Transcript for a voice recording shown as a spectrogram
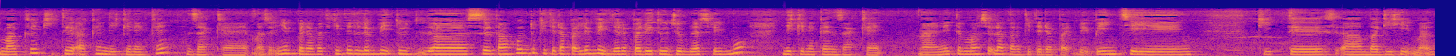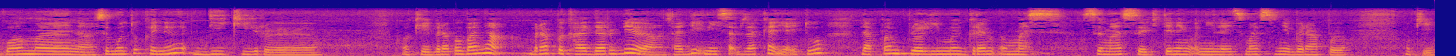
maka kita akan dikenakan zakat. Maksudnya pendapatan kita lebih tu uh, setahun tu kita dapat lebih daripada 17,000 dikenakan zakat. Nah, ini termasuklah kalau kita dapat duit pencen, kita uh, bagi khidmat guaman, nah semua tu kena dikira. Okey, berapa banyak? Berapa kadar dia? Tadi nisab zakat iaitu 85 gram emas semasa. Kita tengok nilai semasanya berapa. Okey,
